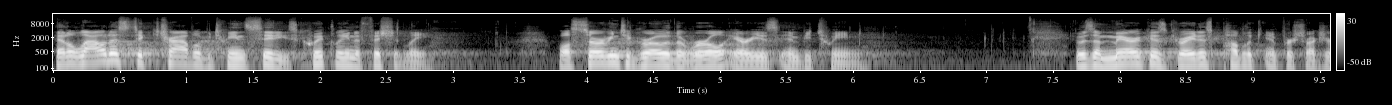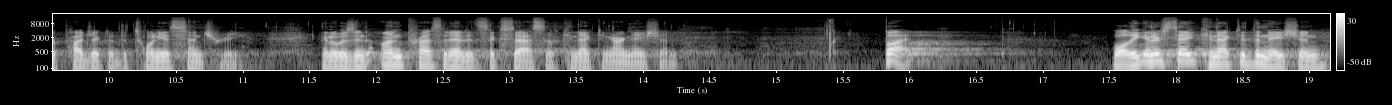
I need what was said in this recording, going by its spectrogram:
It allowed us to travel between cities quickly and efficiently while serving to grow the rural areas in between. It was America's greatest public infrastructure project of the 20th century, and it was an unprecedented success of connecting our nation. But while the interstate connected the nation,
